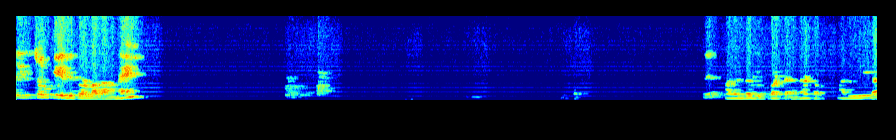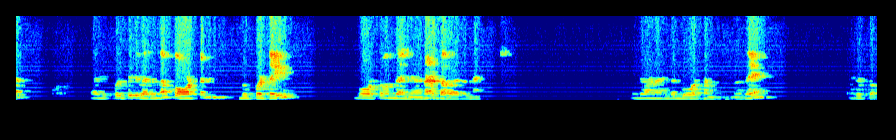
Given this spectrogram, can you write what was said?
റീസ്റ്റോക്ക് ചെയ്തിട്ടുള്ളതാണേ. അതിന്റെ ദുപ്പട്ടയാണ് കേട്ടോ. നല്ല വലിപ്പത്തിൽ വരുന്ന കോട്ടൺ ദുപ്പട്ടയും ബോട്ടവും തന്നെയാണ് കേട്ടോ വരുന്നത് ഇതാണ് എന്റെ ബോട്ടം വരുന്നത്. കേട്ടോ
